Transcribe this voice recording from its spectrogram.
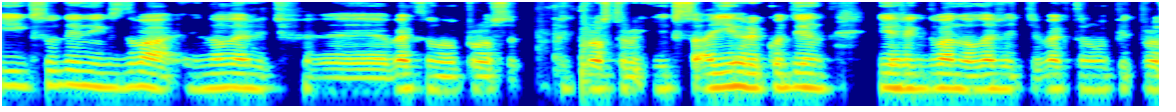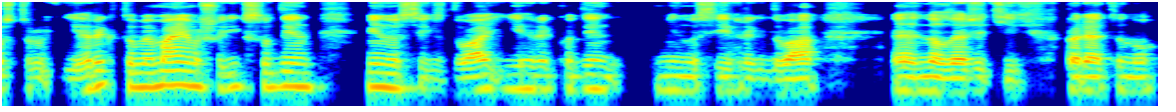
І x1, x2 належить векторному простору, підпростору x, а y1, y2 належить векторному підпростору y, то ми маємо, що x1 мінус x2, y1 мінус y2 е, належить їх перетину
